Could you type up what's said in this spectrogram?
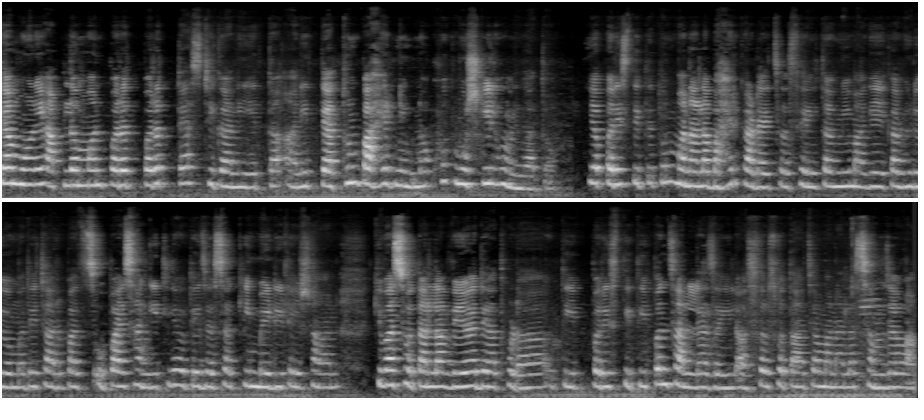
त्यामुळे आपलं मन परत परत त्याच ठिकाणी येतं आणि त्यातून बाहेर निघणं खूप मुश्किल होऊन जातं. या परिस्थितीतून मनाला बाहेर काढायचं असेल तर मी मागे एका व्हिडिओमध्ये चार पाच उपाय सांगितले होते जसं की मेडिटेशन किंवा स्वतःला वेळ द्या थोडा ती परिस्थिती पण चालल्या जाईल. असं स्वतःच्या मनाला समजावा.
